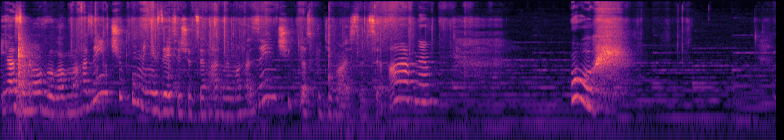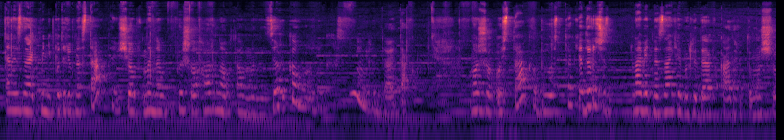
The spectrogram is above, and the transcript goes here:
Я замовила в магазинчику. Мені здається, що це гарний магазинчик. Я сподіваюся, це гарне. Ох. Я не знаю, як мені потрібно стати, щоб в мене вийшло гарно там в мене дзеркало. Якраз ну, виглядає так. може ось так або ось так. Я, до речі, навіть не знаю, як я виглядаю в кадрі, тому що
